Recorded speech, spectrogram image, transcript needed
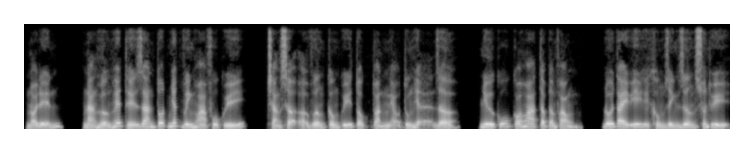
Nói đến, nàng hưởng hết thế gian tốt nhất vinh hoa phú quý, chẳng sợ ở vương công quý tộc toàn nghèo túng hiện giờ, như cũ có hoa tập tấm phòng, đôi tay y không dính dương xuân thủy,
